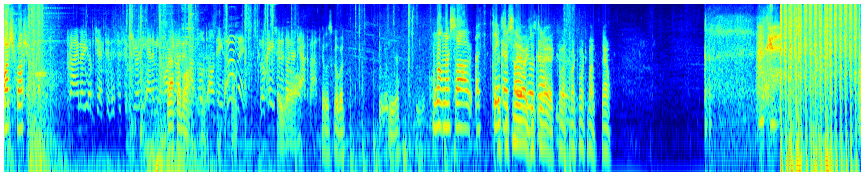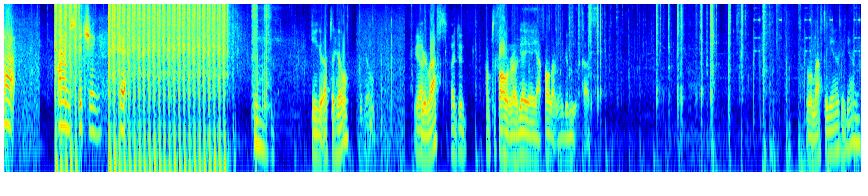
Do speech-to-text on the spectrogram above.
Watch, watch. Primary objective is to secure the enemy hard Back drive and upload all data. Location There is you on your attack map. Okay, let's go, bud. Yeah. Hold on, I saw. I think It's I just an saw a AI. real Just an. AI. Come on, come on, come on, come on. Now. Okay. Ah, arms itching. Okay. Can you get up the hill? To Yeah, your left? I did. Up the follow road. Yeah, yeah, yeah. Follow that road to meet with us. Go left again, again.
